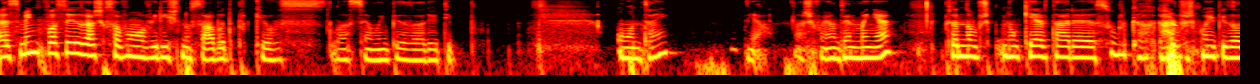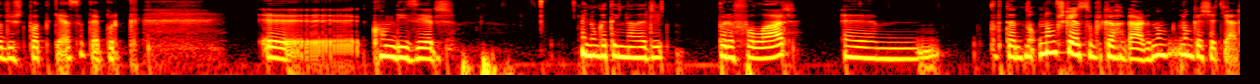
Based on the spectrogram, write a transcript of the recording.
Uh, se bem que vocês acho que só vão ouvir isto no sábado, porque eu lancei um episódio tipo ontem. Yeah, acho que foi ontem de manhã. Portanto, não, vos, não quero estar a sobrecarregar-vos com episódios de podcast, até porque, uh, como dizer, eu nunca tenho nada de para falar. Um, portanto, não, não vos quero sobrecarregar, não, não quero chatear.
